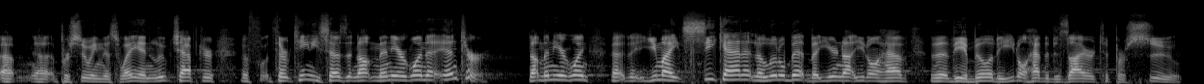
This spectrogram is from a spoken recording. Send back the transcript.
uh, uh, pursuing this way. In Luke chapter 13, he says that not many are going to enter. Not many are going, uh, you might seek at it a little bit, but you're not, you don't have the, the ability, you don't have the desire to pursue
